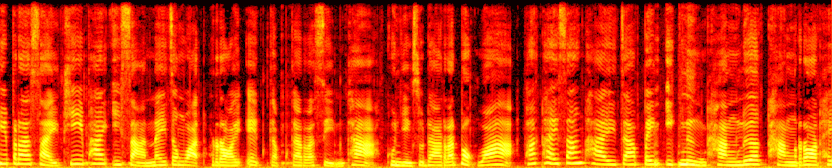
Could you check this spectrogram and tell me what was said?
ทีปราศัยที่ภาคอีสานในจังหวัดร้อยเอ็ดกับกาฬสินธุ์ค่ะ คุณหญิงสุดารัตน์บอกว่าพักไทยสร้างไทยจะเป็นอีกหนึ่งทางเลือกทางรอดให้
